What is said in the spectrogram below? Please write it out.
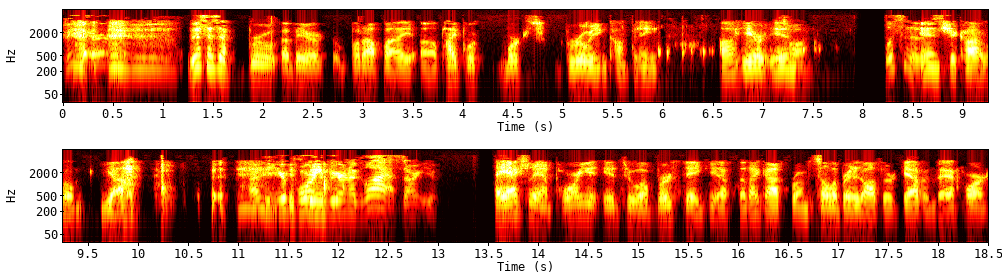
beer. this is a brew a beer put out by uh, Pipeworks Brewing Company uh, here in Listen to in this. Chicago. Yeah, I mean, you're pouring beer in a glass, aren't you? I actually I'm pouring it into a birthday gift that I got from celebrated author Gavin Van Horn,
